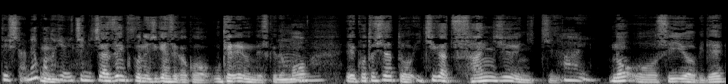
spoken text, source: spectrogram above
でしたねこの日は1日、うん、全国の受験生がこう受けれるんですけども、うん、えー、今年だと1月30日の水曜日で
